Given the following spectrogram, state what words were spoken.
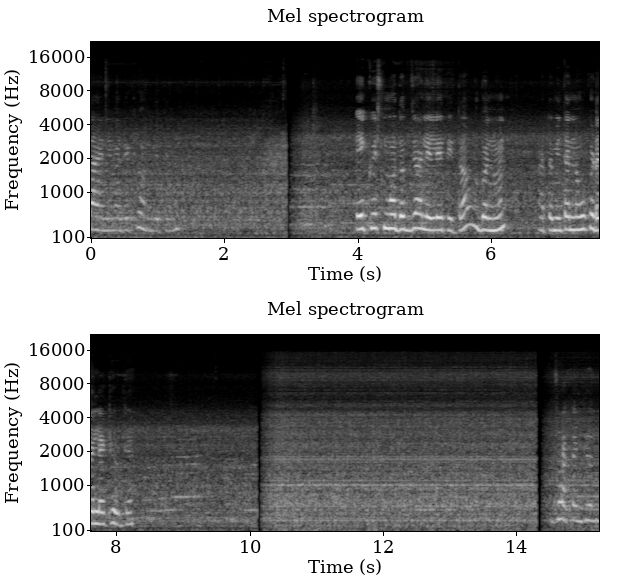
चाळणीमध्ये ठेवून घेते मी. एकवीस मोदक झालेले तिथं बनवून. आता मी त्यांना उकडायला ठेवते. झाकण घेऊन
